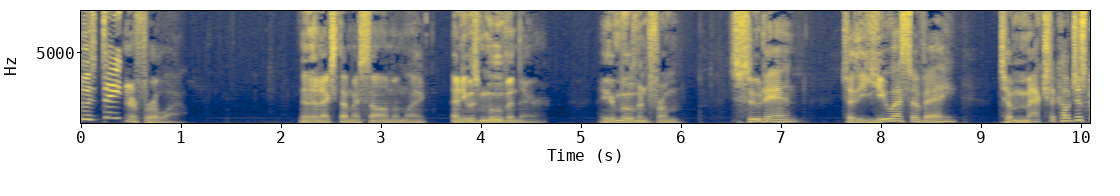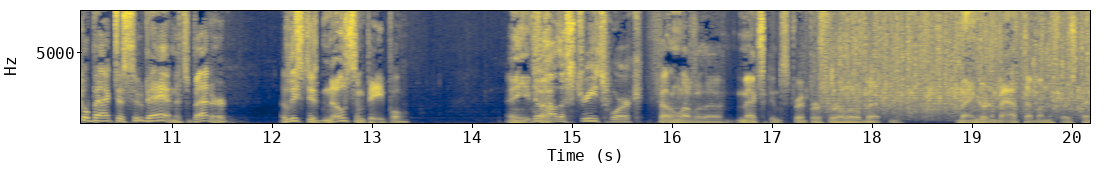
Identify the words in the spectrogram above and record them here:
was dating her for a while. Then the next time I saw him, I'm like, and he was moving there. You're moving from Sudan to the U.S. of A. to Mexico. Just go back to Sudan. It's better. At least you know some people. And he You know fell, how the streets work. fell in love with a Mexican stripper for a little bit. And banged her in a bathtub on the first day.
